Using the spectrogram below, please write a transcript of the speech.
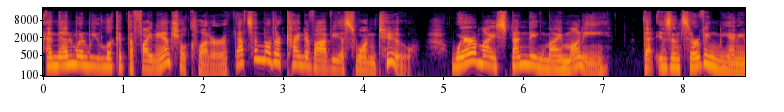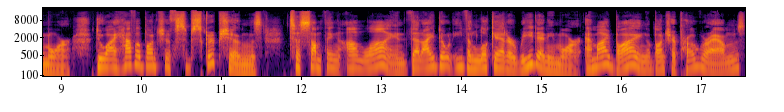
And then when we look at the financial clutter, that's another kind of obvious one too. Where am I spending my money that isn't serving me anymore? Do I have a bunch of subscriptions to something online that I don't even look at or read anymore? Am I buying a bunch of programs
